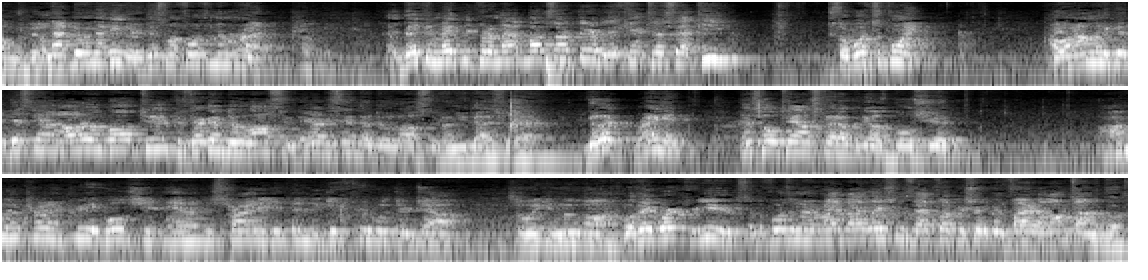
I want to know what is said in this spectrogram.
on the building. Not doing that either. This is my Fourth Amendment right. Okay. They can make me put a Knox box up there, but they can't touch that key. So what's the point? Oh, and I'm going to get this discount auto involved too, because they're going to do a lawsuit. They already said they'll do a lawsuit on you guys for that. Good, bring it. This whole town's fed up with y'all's bullshit. I'm not trying to create bullshit, man. I'm just trying to get them to get through with their job so we can move on. Well, they work for you, so the Fourth Amendment right violations, that fucker should have been fired a long time ago.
